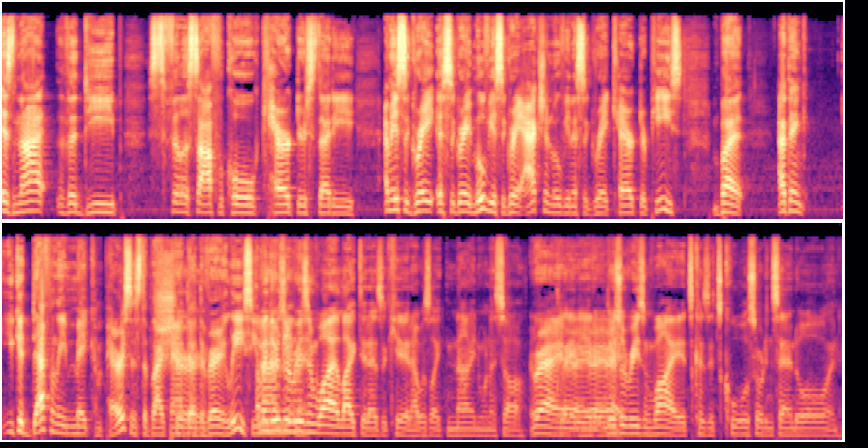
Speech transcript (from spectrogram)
it's not the deep philosophical character study. I mean, it's a great, it's a great movie. It's a great action movie, and it's a great character piece. But I think you could definitely make comparisons to Black Panther at the very least. You I know mean, what there's a Like- reason why I liked it as a kid. I was like nine when I saw Right, right, Gladiator. right, There's a reason why. It's because it's cool, sword and sandal, and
